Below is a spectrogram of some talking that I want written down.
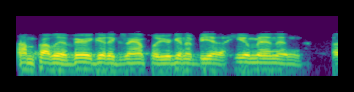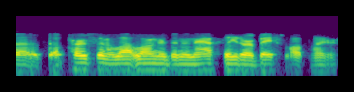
I'm probably a very good example. You're going to be a human and a, a person a lot longer than an athlete or a baseball player.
